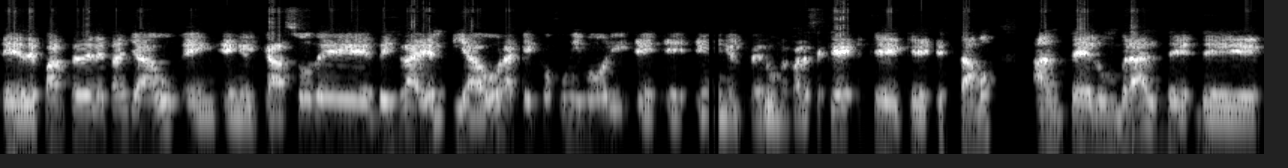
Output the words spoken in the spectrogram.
de parte de Netanyahu en, en el caso de, de, Israel y ahora Keiko Fujimori en el Perú. Me parece que, que, que estamos ante el umbral de,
